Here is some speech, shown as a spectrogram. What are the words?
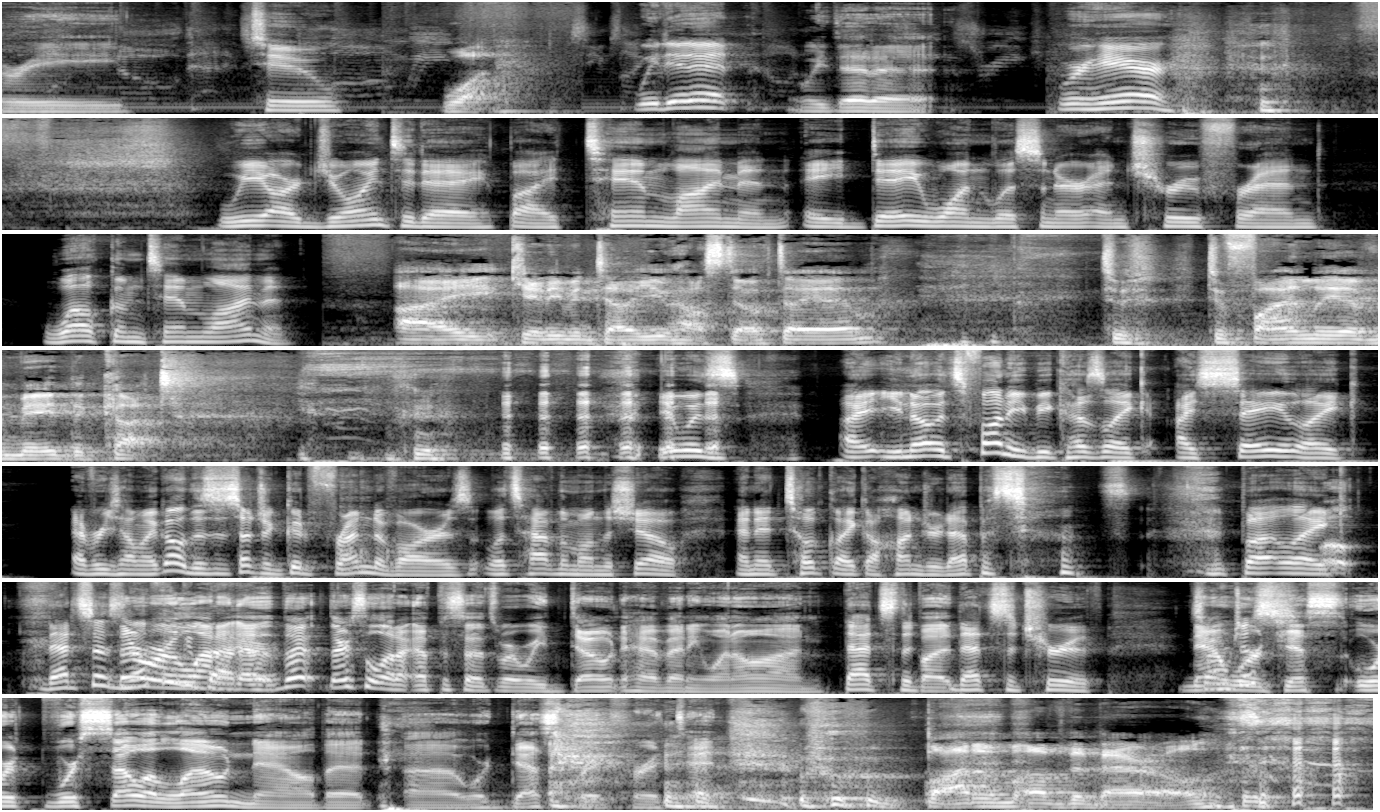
Three. Two. What? We did it. We did it. We're here. we are joined today by Tim Lyman, a day one listener and true friend. Welcome, Tim Lyman. I can't even tell you how stoked I am to to finally have made the cut. It was, I you know, it's funny because like I say like every time like, oh, this is such a good friend of ours. Let's have them on the show, and it took like a hundred episodes, but like Well, that says there nothing were a lot about of our- there, there's a lot of episodes where we don't have anyone on. That's the but that's the truth. Now I'm we're just, we're we're so alone now that uh, we're desperate for attention. Bottom of the barrel.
